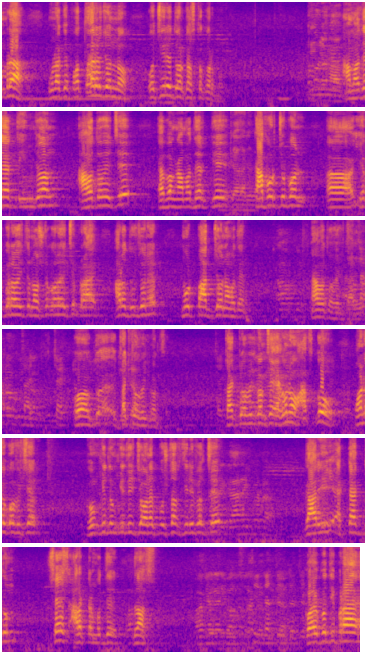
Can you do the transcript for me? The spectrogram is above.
আমরা ওনাকে প্রত্যাহারের জন্য অচিরে দরখাস্ত করব। আমাদের তিনজন আহত হয়েছে এবং আমাদেরকে কাপড় চোপড় ইয়ে করা হয়েছে নষ্ট করা হয়েছে প্রায় আরও দুজনের মোট পাঁচজন আমাদের আহত হয়েছে। ও চারটে অফিস ভাঙছে। চারটে অফিস ভাঙছে। এখনও আজকেও অনেক অফিসের হুমকি ধুমকি দিচ্ছে অনেক পোস্টার ছিঁড়ে ফেলছে। গাড়ি একটা একদম শেষ আরেকটার মধ্যে গ্লাস ক্ষয়ক্ষতি প্রায়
